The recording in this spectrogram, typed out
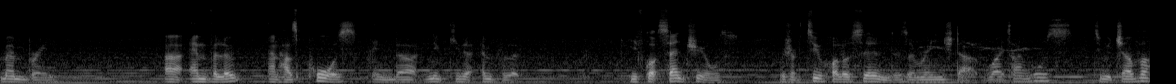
membrane uh, envelope and has pores in the nuclear envelope. You've got centrioles, which are two hollow cylinders arranged at right angles to each other,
